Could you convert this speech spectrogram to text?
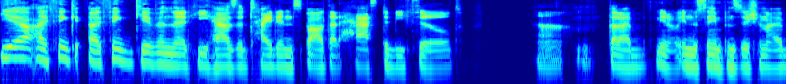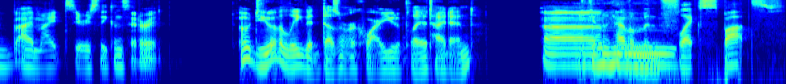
Yeah, I think I think given that he has a tight end spot that has to be filled, um, that I'm you know in the same position, I I might seriously consider it. Oh, do you have a league that doesn't require you to play a tight end? You can have them in Um, flex spots.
